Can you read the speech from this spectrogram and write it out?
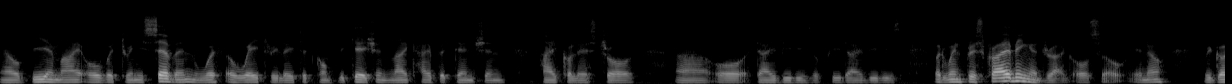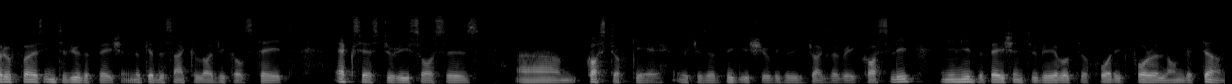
Now, BMI over 27 with a weight-related complication like hypertension, high cholesterol, uh, or diabetes or pre-diabetes. But when prescribing a drug also, you know, we got to first interview the patient, look at the psychological state, access to resources, um, cost of care, which is a big issue because these drugs are very costly and you need the patient to be able to afford it for a longer term.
